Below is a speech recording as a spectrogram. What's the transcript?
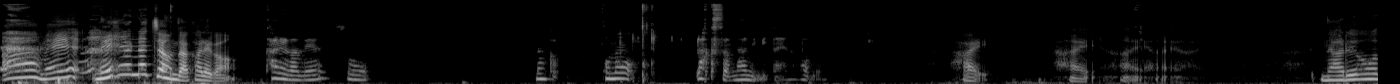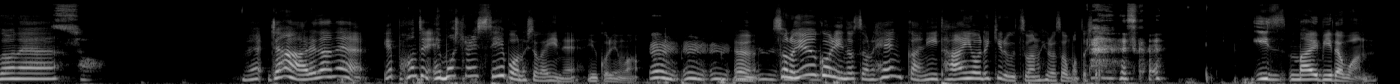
な ああ、メンメンヘラになっちゃうんだ、彼が。彼がねそうなんかこの落差何みたいな多分はい。はい。はい。はい。はい。なるほどね。そうねじゃああれだね。やっぱ本当にエモーショナルステーブルの人がいいね、ゆうこりんは。うんうんうん。そのゆうこりんのその変化に対応できる器の広さを持った人。確かに is might be the one.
